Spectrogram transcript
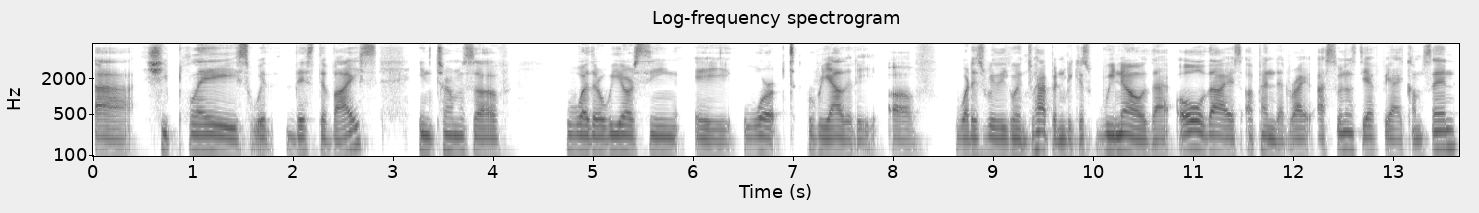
uh, she plays with this device in terms of whether we are seeing a warped reality of what is really going to happen because we know that all that is upended, right? As soon as the FBI comes in,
